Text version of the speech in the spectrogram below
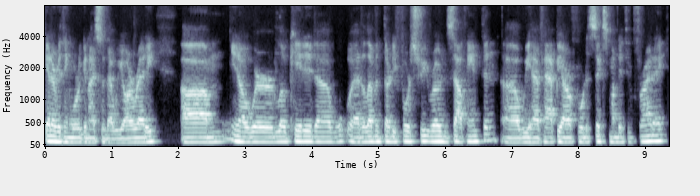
get everything organized so that we are ready. Um, you know, we're located uh, at 1134 Street Road in Southampton. Uh, we have happy hour four to six Monday through Friday.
